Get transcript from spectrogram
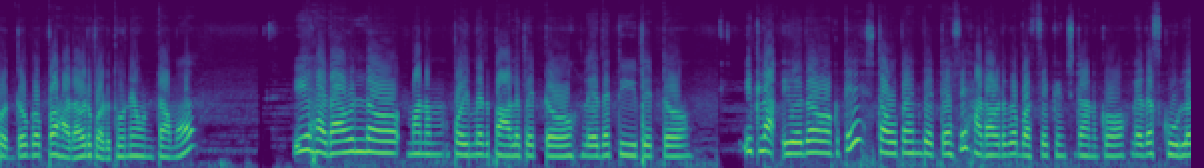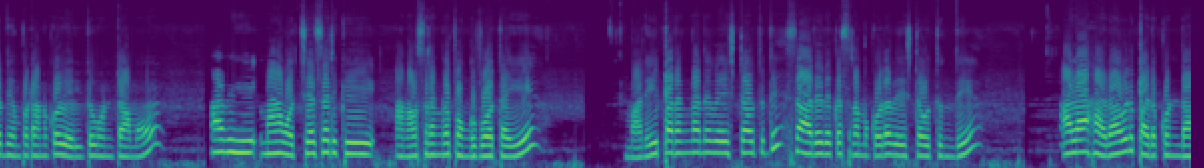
కొద్దో గొప్ప హడావుడు పడుతూనే ఉంటాము. ఈ హడావుల్లో మనం పొయ్యి మీద పాలు పెట్టో లేదా టీ పెట్టో ఇట్లా ఏదో ఒకటి స్టవ్ పైన పెట్టేసి హడావుడిగా బస్సు ఎక్కించడానికో లేదా స్కూల్లో దింపడానికో వెళ్తూ ఉంటాము. అవి మనం వచ్చేసరికి అనవసరంగా పొంగిపోతాయి. మనీ పరంగానే వేస్ట్ అవుతుంది శారీరక శ్రమ కూడా వేస్ట్ అవుతుంది. అలా హడావుడి పడకుండా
